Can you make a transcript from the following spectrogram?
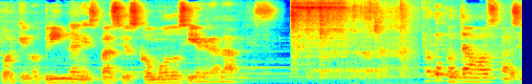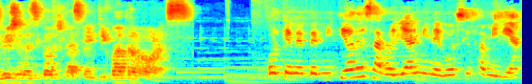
Porque nos brindan espacios cómodos y agradables. Porque contamos con los servicios básicos las 24 horas porque me permitió desarrollar mi negocio familiar.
